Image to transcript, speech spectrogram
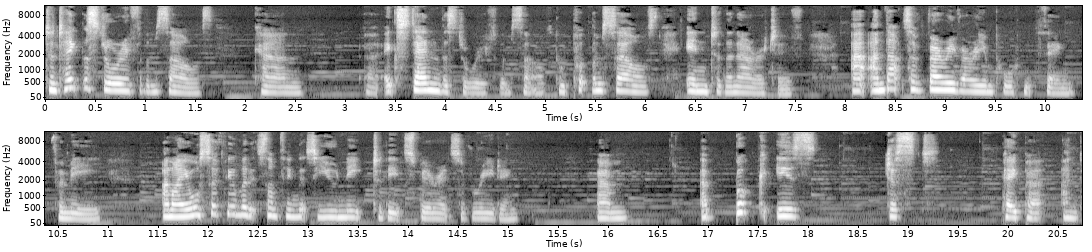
can take the story for themselves, can uh, extend the story for themselves, can put themselves into the narrative. Uh, and that's a very, very important thing for me. And I also feel that it's something that's unique to the experience of reading. Um, a book is just paper and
